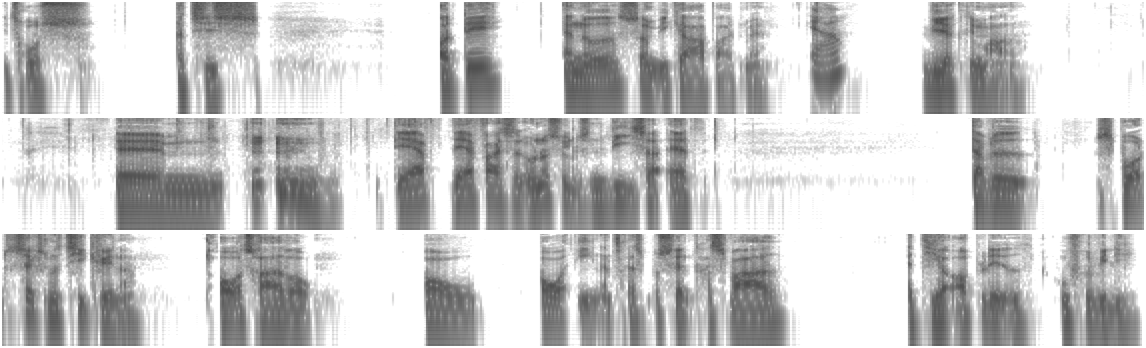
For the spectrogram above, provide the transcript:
i trus af tis. Og det er noget, som I kan arbejde med. Ja. Virkelig meget. Øhm, det, er, det er faktisk, at undersøgelsen viser, at der er blevet spurgt 610 kvinder over 30 år, og over 61 procent har svaret, at de har oplevet ufrivillig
